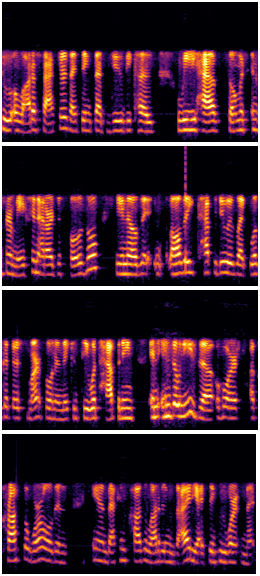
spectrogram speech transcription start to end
to a lot of factors. I think that's due because we have so much information at our disposal. You know, that all they have to do is like look at their smartphone and they can see what's happening in Indonesia or across the world. And, and that can cause a lot of anxiety. I think we weren't meant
